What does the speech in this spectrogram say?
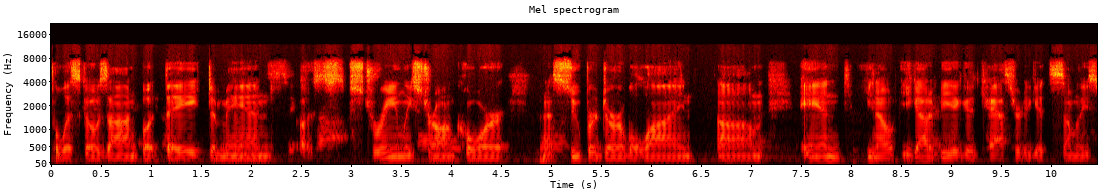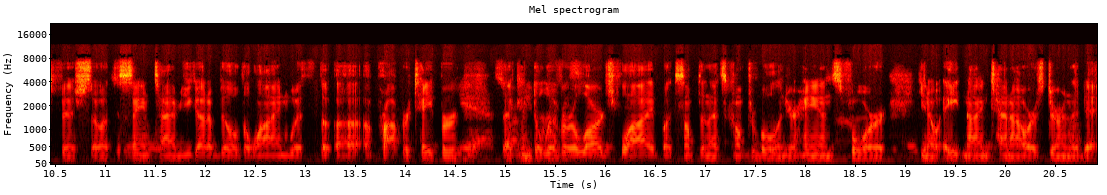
the list goes on, but they demand a s- extremely strong core and a super durable line. Um, and you know you got to be a good caster to get some of these fish. So at the same time, you got to build a line with the, uh, a proper taper that can deliver a large fly, but something that's comfortable in your hands for you know eight, nine, ten hours during the day.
